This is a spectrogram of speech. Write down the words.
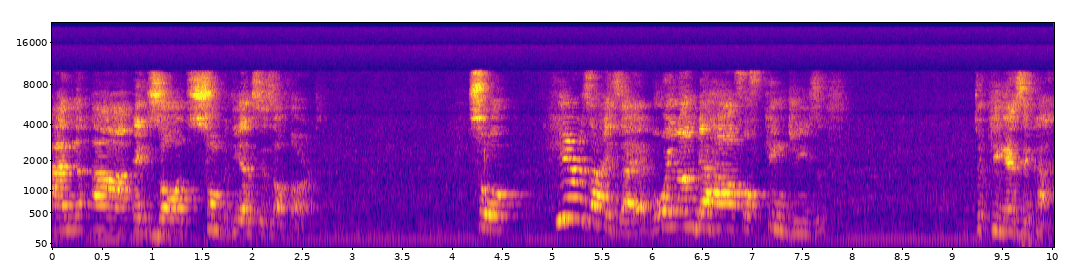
and uh, exalt somebody else's authority. So here's Isaiah going on behalf of King Jesus to King Ezekiah.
